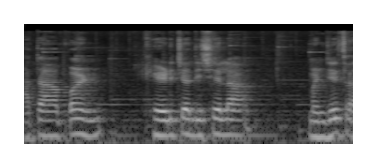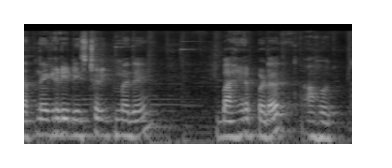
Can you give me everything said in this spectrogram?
आता आपण खेडच्या दिशेला म्हणजेच रत्नागिरी डिस्ट्रिक्टमध्ये बाहेर पडत आहोत.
